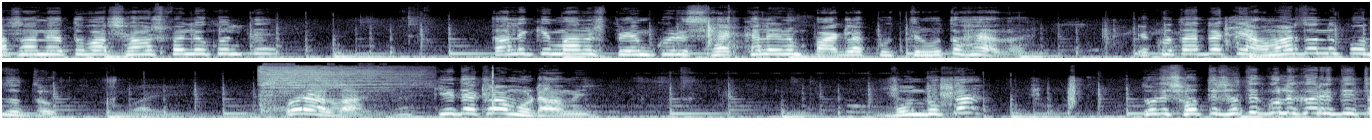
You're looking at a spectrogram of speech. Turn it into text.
হাসান এতবার সাহস পাইলো কোনতে? তাহলে কি মানুষ প্রেম করে শেখ খেলে এরকম পাগলা কুত্তের মতো হয়ে যায়? এ কথাটা কি আমার জন্য প্রযোজ্য? ওরে আল্লাহ, কি দেখলাম ওটা আমি? বন্দুকটা? যদি সত্যি সত্যি গুলি করে দিত?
